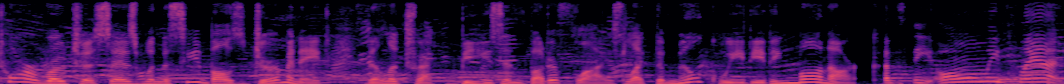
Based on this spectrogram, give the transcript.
Tora Rocha says when the seed balls germinate, they'll attract bees and butterflies like the milkweed eating monarch. That's the only plant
